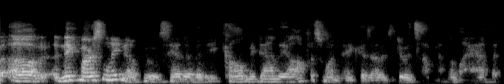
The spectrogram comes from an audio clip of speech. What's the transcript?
Uh, Nick Marcellino, who was head of it, he called me down to the office one day because I was doing something in the lab, and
